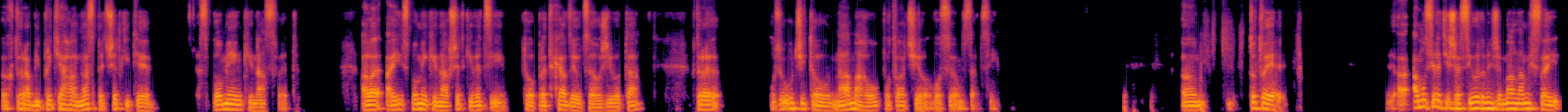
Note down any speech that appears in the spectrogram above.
ktorá by priťahla naspäť všetky tie spomienky na svet, ale aj spomienky na všetky veci toho predchádzajúceho života, ktoré už určitou námahou potlačil vo svojom srdci. Um, toto je... A, a musíme tiež si uvedomiť, že mal na mysle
